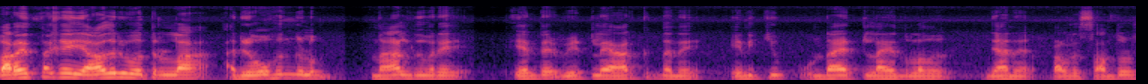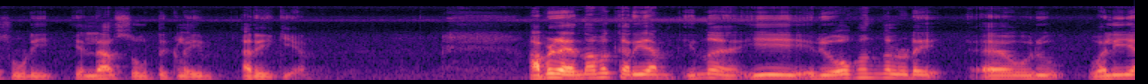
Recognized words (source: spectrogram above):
പറയത്തക്ക യാതൊരു വിധത്തിലുള്ള രോഗങ്ങളും നാളിതുവരെ എന്റെ വീട്ടിലെ ആർക്കും തന്നെ എനിക്കും ഉണ്ടായിട്ടില്ല എന്നുള്ളത് ഞാൻ വളരെ സന്തോഷത്തോടി എല്ലാ സുഹൃത്തുക്കളെയും അറിയിക്കുകയാണ്. അപ്പോഴേ നമുക്കറിയാം ഇന്ന് ഈ രോഗങ്ങളുടെ ഒരു വലിയ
